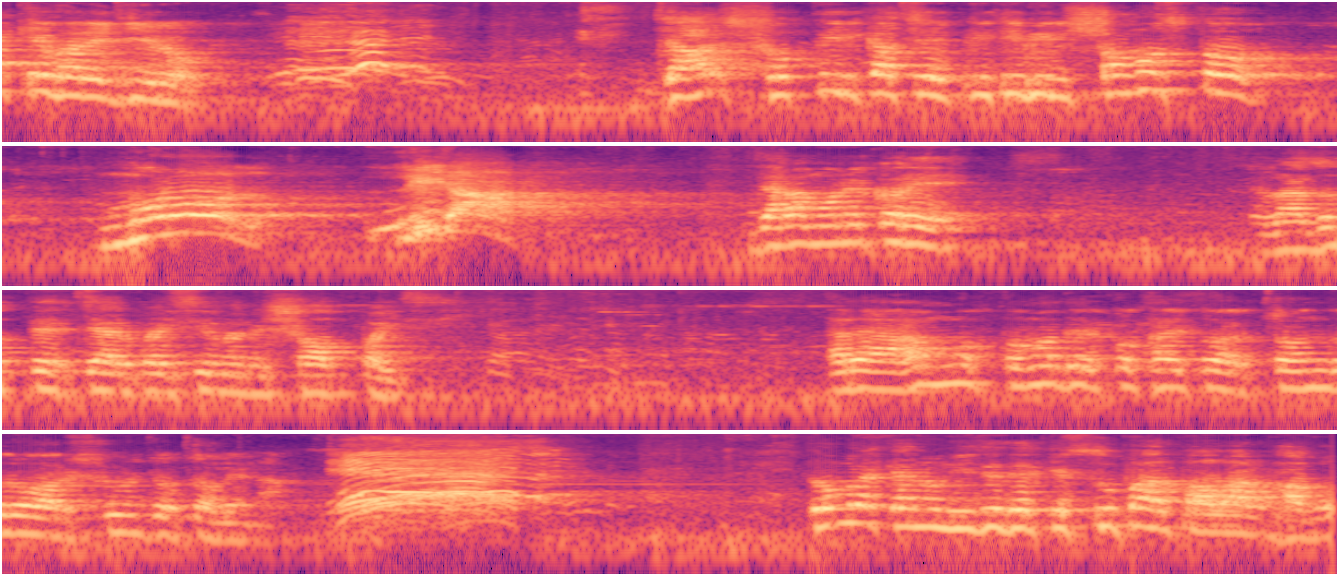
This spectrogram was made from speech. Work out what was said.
একেবারে জিরো। যার শক্তির কাছে পৃথিবীর সমস্ত মোড়ল লিডার যারা মনে করে রাজত্বের চেয়ার পাইছি মানে সব পাইছি। আরে আহম্মদ তোমাদের কোথায় তো আর চন্দ্র আর সূর্য চলে না। তোমরা কেন নিজেদেরকে সুপার পাওয়ার ভাবো?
